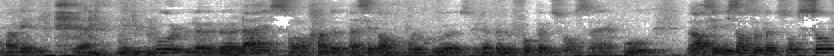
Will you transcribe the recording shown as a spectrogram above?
enfin, mais, et du coup, le, là, ils sont en train de passer dans, pour le coup, euh, ce que j'appelle le faux open source, euh, où, non, c'est une licence open source, sauf,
